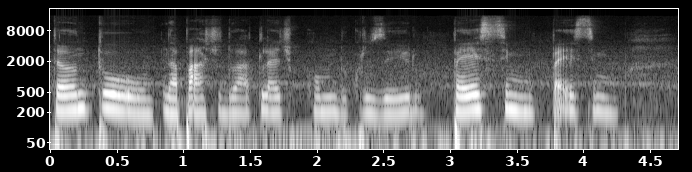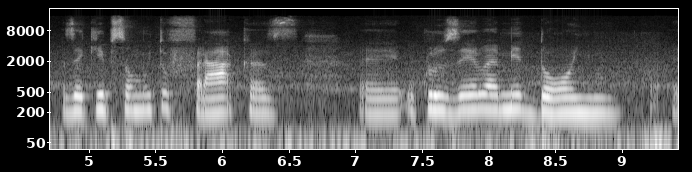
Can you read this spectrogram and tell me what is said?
tanto na parte do Atlético como do Cruzeiro péssimo, péssimo. As equipes são muito fracas. É, o Cruzeiro é medonho, é,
